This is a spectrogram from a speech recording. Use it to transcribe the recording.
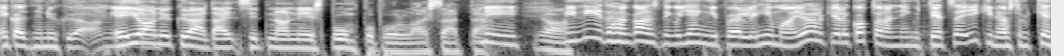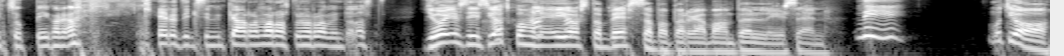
Eikä ne nykyään ole Ei ole nykyään, tai sitten ne on niissä pumppupulloissa. Että, niin, joo. niin niitähän kanssa niinku jengi pölli himaa. Joillakin oli kotona, niinku, tiedät, ei ikinä ostanut ketsuppia, kun ne kertiksi, mikä on varastunut ravintolasta. Joo, ja siis jotkuhan ei osta vessapaperia, vaan pöllii sen. Niin. Mut joo,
